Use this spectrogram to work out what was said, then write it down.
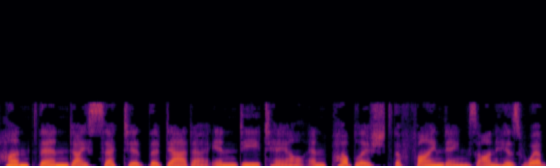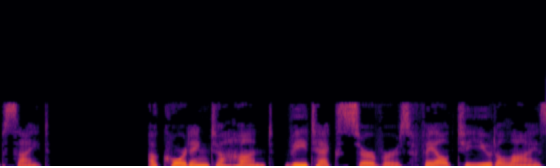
Hunt then dissected the data in detail and published the findings on his website. According to Hunt, VTech's servers failed to utilize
